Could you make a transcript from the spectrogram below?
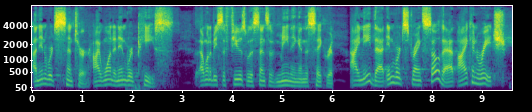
an inward center. I want an inward peace. I want to be suffused with a sense of meaning in the sacred. I need that inward strength so that I can reach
